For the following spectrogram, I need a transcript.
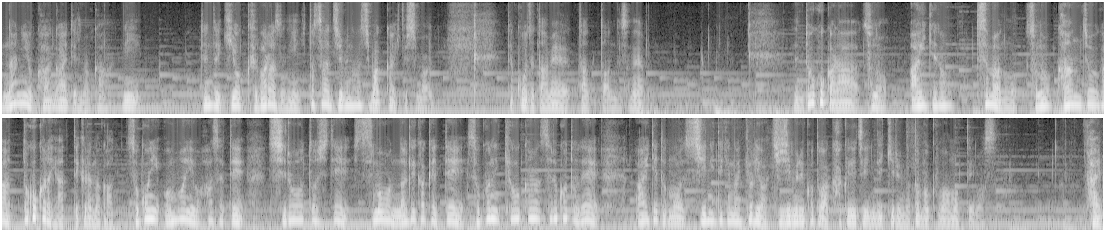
何を考えているのかに全然気を配らずにひたすら自分の話ばっかりしてしまう。でこうじゃダメだったんですね。どこからその相手の妻のその感情がどこからやってくるのかそこに思いを馳せて知ろうとして質問を投げかけてそこに共感することで相手との心理的な距離を縮めることが確実にできるんだと僕は思っています。はい。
